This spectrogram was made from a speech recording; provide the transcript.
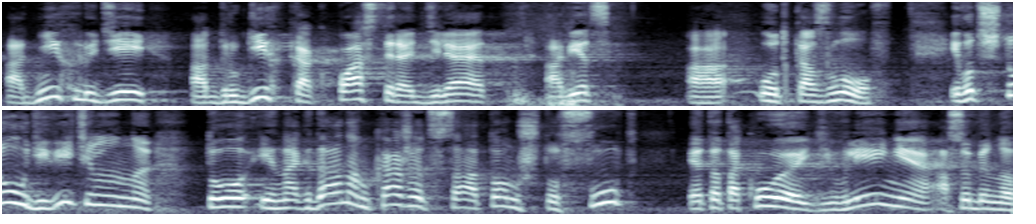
одних людей от других, как пастырь отделяет овец а, от козлов. И вот что удивительно, то иногда нам кажется о том, что суд – это такое явление, особенно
